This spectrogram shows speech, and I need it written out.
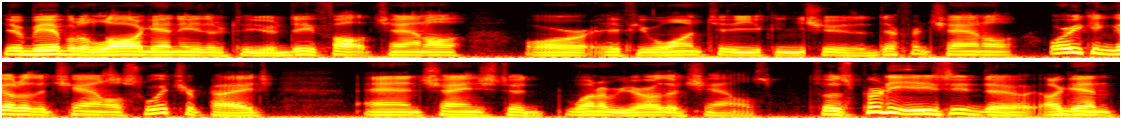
you'll be able to log in either to your default channel or if you want to, you can choose a different channel or you can go to the channel switcher page and change to one of your other channels. So it's pretty easy to do. Again,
